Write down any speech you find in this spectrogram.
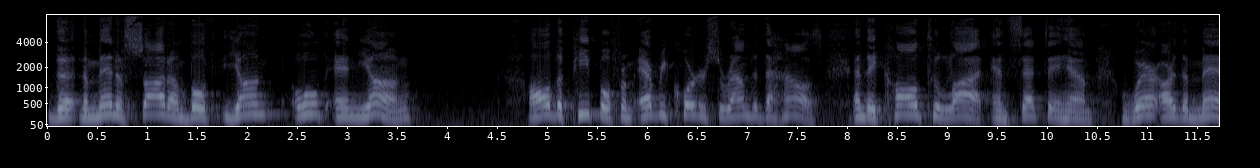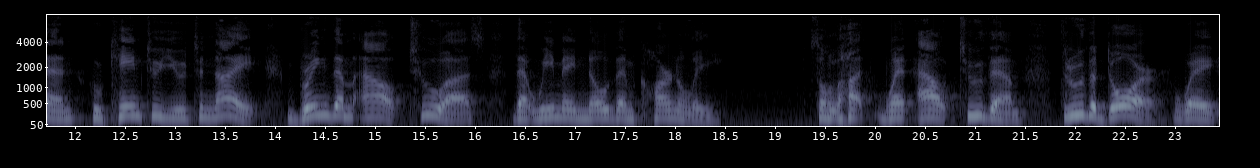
the, the men of Sodom, both young, old and young, all the people from every quarter surrounded the house, and they called to Lot and said to him, Where are the men who came to you tonight? Bring them out to us that we may know them carnally. So Lot went out to them through the doorway,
